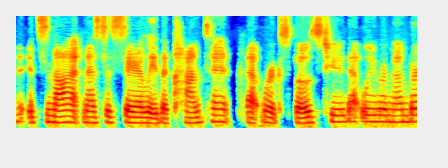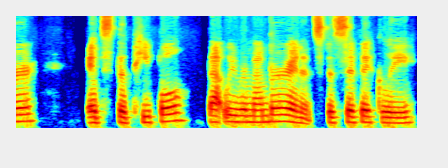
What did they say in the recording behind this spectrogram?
it's not necessarily the content that we're exposed to that we remember, it's the people that we remember. And it's specifically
